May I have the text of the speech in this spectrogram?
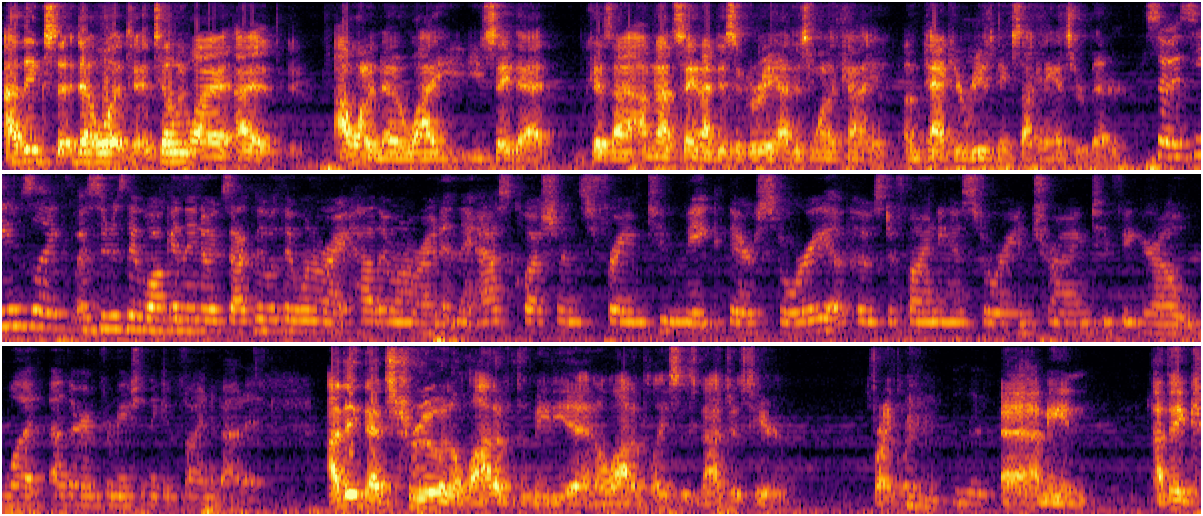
I think so. No, well, t- tell me why. I I want to know why you say that because I, I'm not saying I disagree. I just want to kind of unpack your reasoning so I can answer it better. So it seems like as soon as they walk in, they know exactly what they want to write, how they want to write it, and they ask questions framed to make their story, opposed to finding a story and trying to figure out what other information they can find about it. I think that's true in a lot of the media and a lot of places, not just here, frankly. Mhm. Uh, I mean, I think,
